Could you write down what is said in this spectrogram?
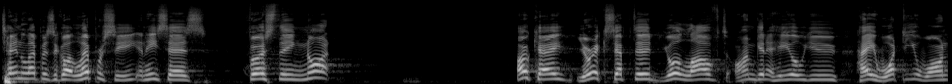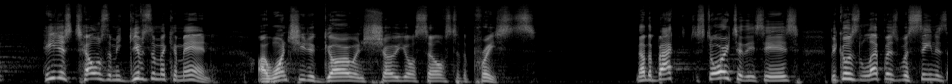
Ten lepers have got leprosy, and he says, first thing, not, okay, you're accepted, you're loved, I'm going to heal you. Hey, what do you want? He just tells them, he gives them a command. I want you to go and show yourselves to the priests. Now, the back story to this is because lepers were seen as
